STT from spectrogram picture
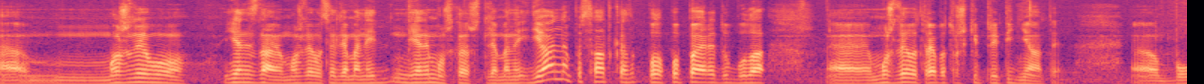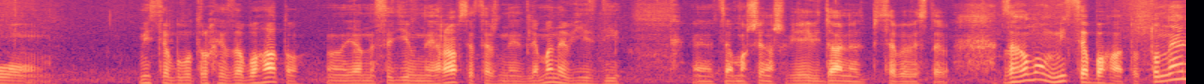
Е, можливо, я не знаю, можливо, це для мене, я не можу сказати, що для мене ідеальна посадка попереду була. Е, можливо, треба трошки припідняти. Е, бо Місця було трохи забагато. Е, Я не сидів, не грався. Це ж не для мене в їзді ця машина, щоб я її ідеально під себе виставив. Загалом місця багато. Тунель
